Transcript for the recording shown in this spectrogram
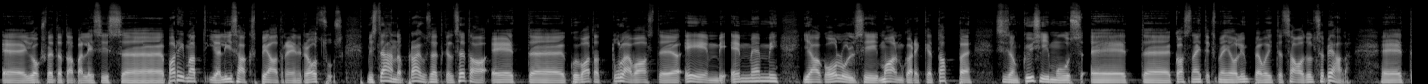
äh, jooksva edetabeli siis äh, parimat ja lisaks peatreeneri otsus, mis tähendab praegusel hetkel seda, et kui vaadata tuleva aasta EM-i, MM-i ja ka olulisi maailmakarika etappe, siis on küsimus, et kas näiteks meie olümpiavõitjad saavad üldse peale. et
